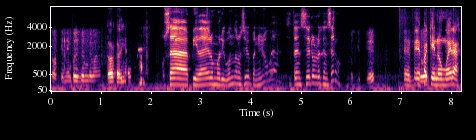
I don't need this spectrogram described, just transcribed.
Todos tienen posición de mano. Todos. O sea, piedad de los moribundos no sirve para ni una wea. Si está en cero, lo deja en cero. Pues, Es, es para que no muera.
